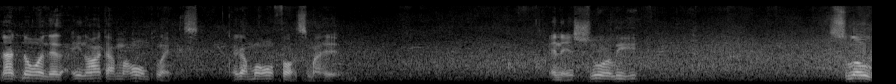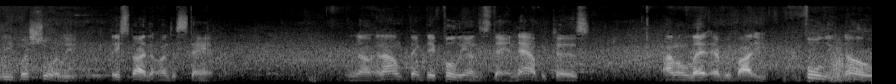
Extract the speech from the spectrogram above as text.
Not knowing that, you know, I got my own plans. I got my own thoughts in my head. And then surely, slowly but surely, they started to understand. You know, and I don't think they fully understand now because I don't let everybody fully know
